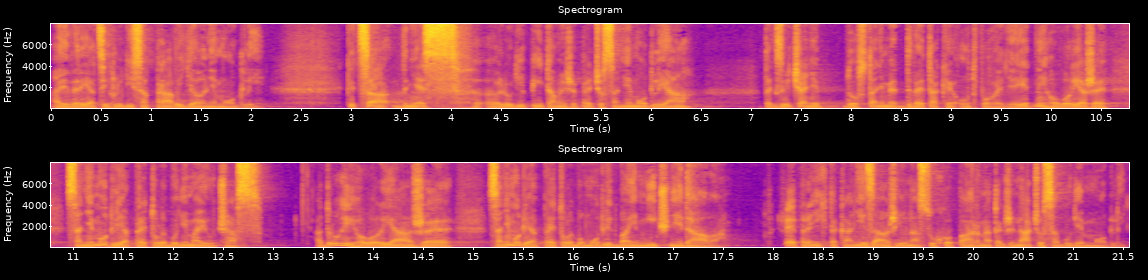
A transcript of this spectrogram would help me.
aj veriacich ľudí sa pravidelne modlí. Keď sa dnes e, ľudí pýtame, že prečo sa nemodlia, tak zvyčajne dostaneme dve také odpovede. Jedni hovoria, že sa nemodlia preto, lebo nemajú čas. A druhí hovoria, že sa nemodlia preto, lebo modlitba im nič nedáva. Že je pre nich taká nezáživná, suchopárna, takže na čo sa budem modliť?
